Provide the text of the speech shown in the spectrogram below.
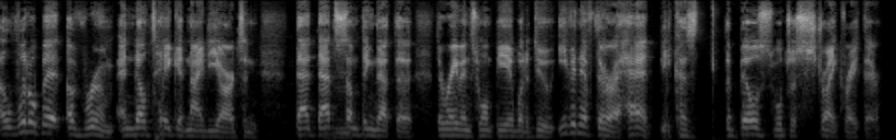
a little bit of room and they'll take it 90 yards. And that that's mm-hmm. something that the, the Ravens won't be able to do, even if they're ahead, because the Bills will just strike right there.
